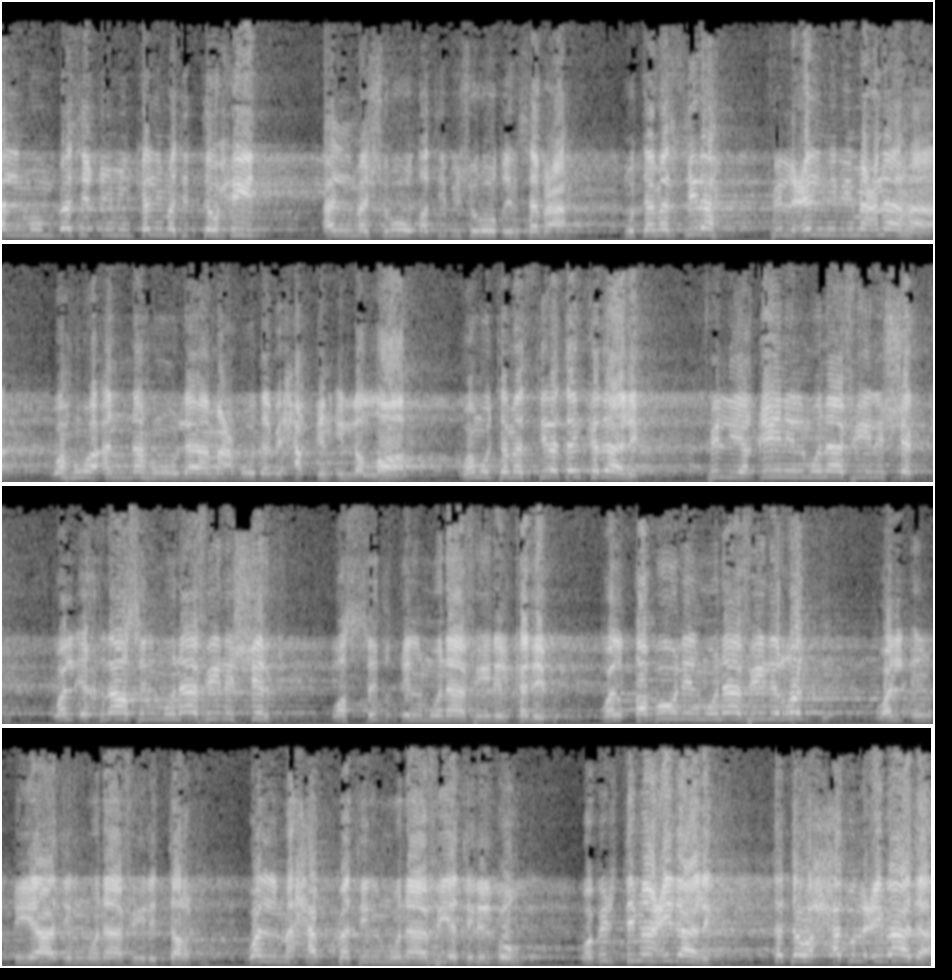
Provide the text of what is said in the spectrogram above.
المنبثق من كلمة التوحيد المشروطة بشروط سبعة متمثلة في العلم بمعناها وهو أنه لا معبود بحق إلا الله. ومتمثلة كذلك في اليقين المنافي للشك والإخلاص المنافي للشرك والصدق المنافي للكذب والقبول المنافي للرد والانقياد المنافي للترك والمحبة المنافية للبغض وباجتماع ذلك تتوحد العبادة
